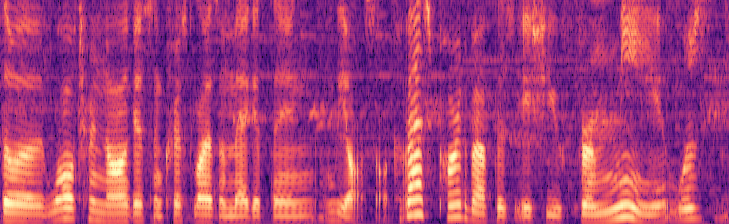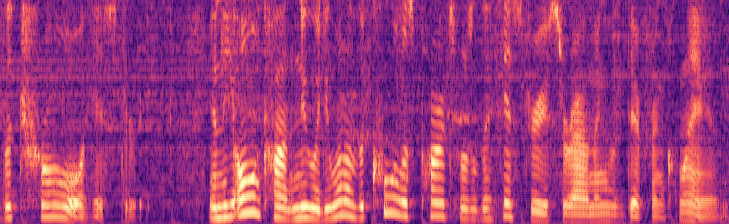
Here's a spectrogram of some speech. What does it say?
the Walter Naugus and Crystallized Omega thing, we all saw. The best part about this issue, for me, was the troll history. In the old continuity, one of the coolest parts was the history surrounding the different clans.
